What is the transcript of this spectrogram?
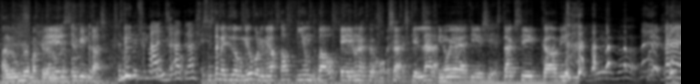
Alumbra más que la Es luna. el vintage. Conmigo- atrás. Se está metido conmigo porque me he gastado 100 pavos en un espejo. O sea, es que Lara. Y no voy a decir si es taxi, cabin. Ahora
